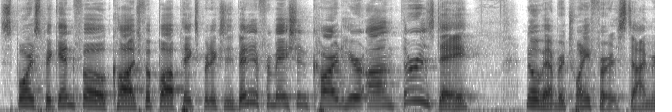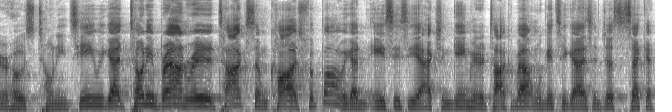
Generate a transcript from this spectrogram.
Sports Pick Info, college football picks, predictions, betting information card here on Thursday, November 21st. I'm your host, Tony T. We got Tony Brown ready to talk some college football. We got an ACC action game here to talk about, and we'll get to you guys in just a second.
